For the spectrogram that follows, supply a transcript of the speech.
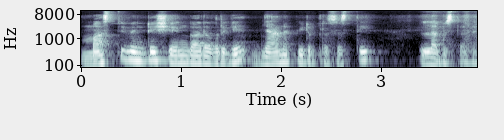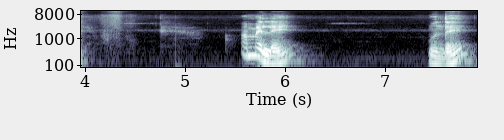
ಮಾಸ್ತಿ ವೆಂಕಟೇಶ್ ಅಯ್ಯಂಗಾರ್ ಅವರಿಗೆ ಜ್ಞಾನಪೀಠ ಪ್ರಶಸ್ತಿ ಲಭಿಸ್ತದೆ. ಆಮೇಲೆ ಮುಂದೆ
